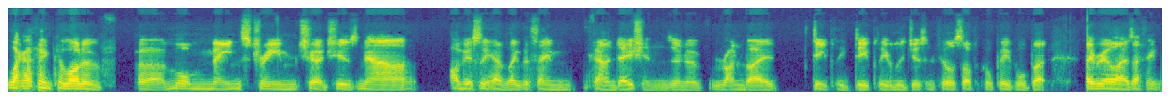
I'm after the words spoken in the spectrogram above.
Like I think a lot of uh, more mainstream churches now obviously have like the same foundations and are run by deeply, deeply religious and philosophical people, but they realize I think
